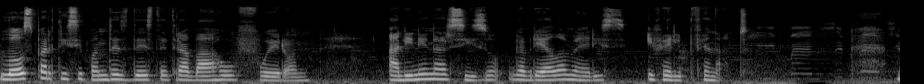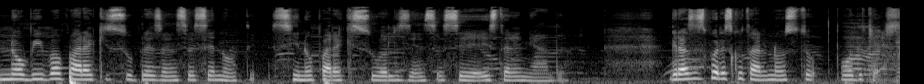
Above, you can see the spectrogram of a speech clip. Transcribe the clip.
Los participantes de este trabajo fueron Aline Narciso, Gabriela Meris y Felipe Fenato. No viva para que su presencia se note, sino para que su ausencia sea extrañada. Gracias por escuchar nuestro podcast.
